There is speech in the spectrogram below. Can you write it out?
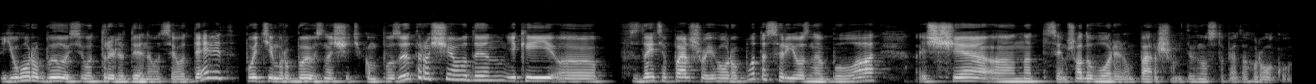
Його робили всього три людини. Оце Девід. Потім робив, значить, композитор ще один, який, е, здається, перша його робота серйозна була ще е, над цим Shadow Warrior першим 95-го року.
